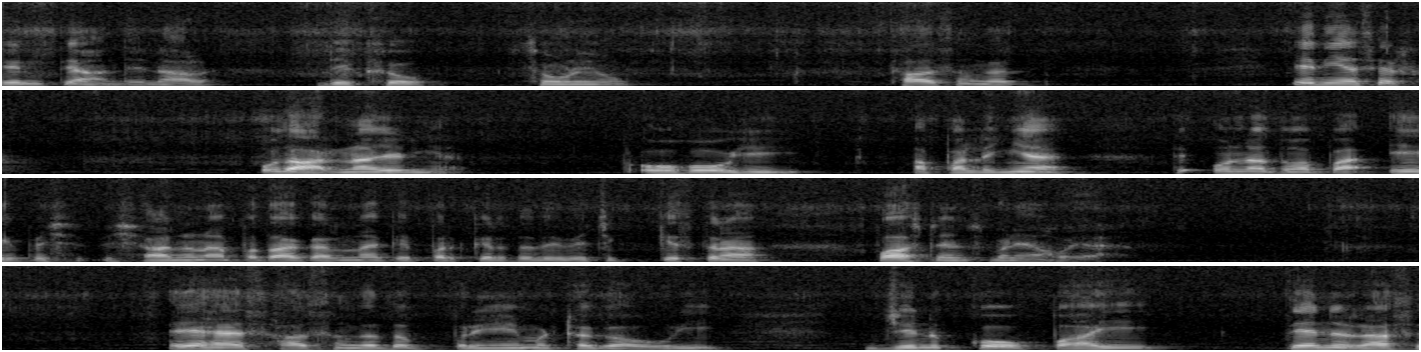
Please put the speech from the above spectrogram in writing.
ਇਹਨੂੰ ਧਿਆਨ ਦੇ ਨਾਲ ਦੇਖਿਓ, ਸੁਣਿਓ। ਸਾਧ ਸੰਗਤ, ਇਹਦੀਆਂ ਸਿਰਫ ਉਦਾਹਰਨਾਂ ਜਿਹੜੀਆਂ, ਉਹ ਹੀ ਆਪਾਂ ਲਈਆਂ ਤੇ ਉਹਨਾਂ ਤੋਂ ਆਪਾਂ ਇਹ ਪਛ- ਪਛਾਣਨਾ, ਪਤਾ ਕਰਨਾ ਕਿ ਪ੍ਰਕਿਰਤ ਦੇ ਵਿੱਚ ਕਿਸ ਤਰ੍ਹਾਂ ਪਾਸਟ ਟੈਂਸ ਬਣਿਆ ਹੋਇਆ ਹੈ। ਇਹ ਹੈ ਸਾਧ ਸੰਗਤ ਪ੍ਰੇਮ ਠਗੌਰੀ ਜਿਨ ਕੋ ਪਾਈ, ਤਿੰਨ ਰਸ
